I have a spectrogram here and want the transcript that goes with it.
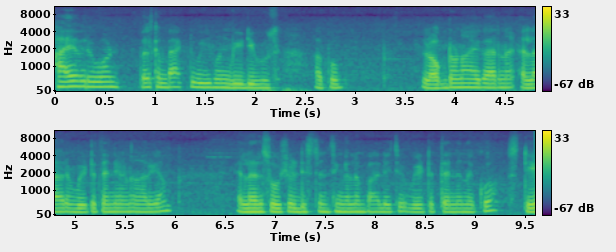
Hi every welcome back to V one videos അപ്പം ലോക്ക്ഡൗൺ ആയ കാരണം എല്ലാവരും വീട്ടിൽ തന്നെയാണെന്ന് അറിയാം. എല്ലാവരും സോഷ്യൽ ഡിസ്റ്റൻസിങ് എല്ലാം പാലിച്ച് വീട്ടിൽ തന്നെ നിൽക്കുക. Stay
